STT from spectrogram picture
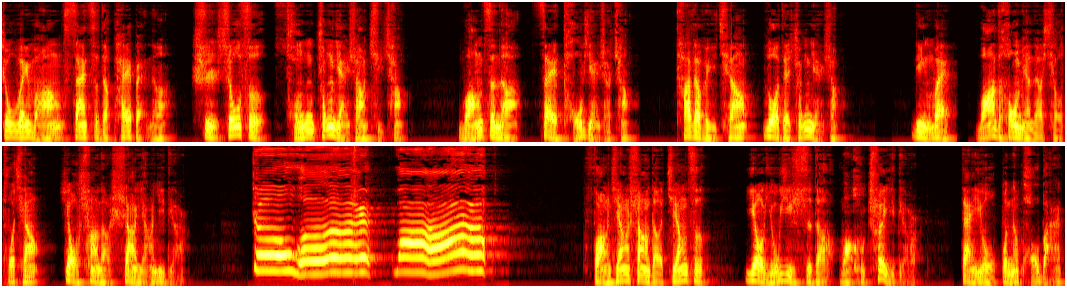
周文王三字的拍板呢，是周字从中眼上起唱，王字呢在头眼上唱，它的尾腔落在中眼上。另外，王字后面的小拖腔要唱的上扬一点儿。周文王，仿江上的江字要有意识的往后撤一点，但又不能跑板，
